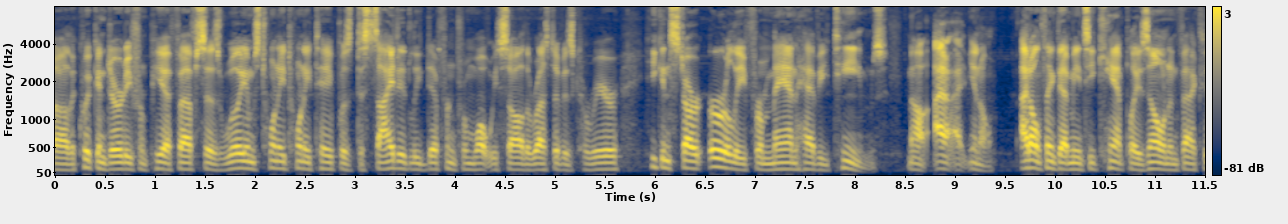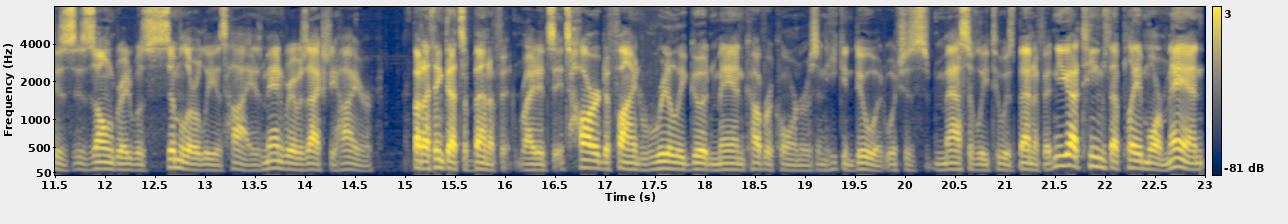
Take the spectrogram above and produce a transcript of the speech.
Uh, the quick and dirty from PFF says Williams' 2020 tape was decidedly different from what we saw the rest of his career. He can start early for man-heavy teams. Now, I, I, you know, I don't think that means he can't play zone. In fact, his, his zone grade was similarly as high. His man grade was actually higher but I think that's a benefit, right? It's it's hard to find really good man cover corners, and he can do it, which is massively to his benefit. And you got teams that play more man;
